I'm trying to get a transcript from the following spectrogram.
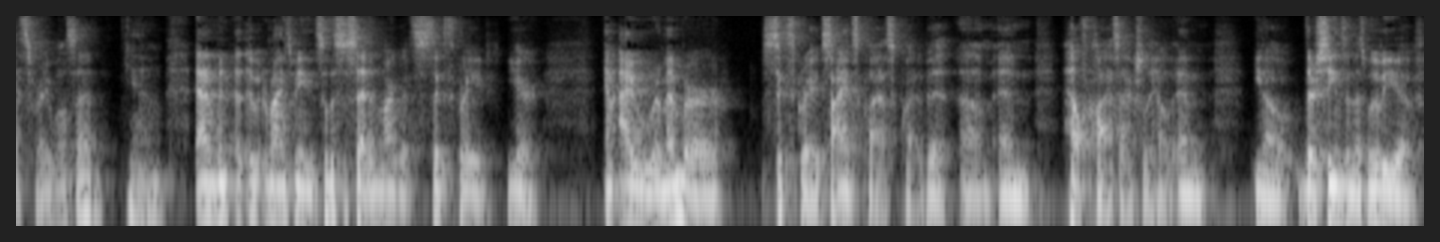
That's very well said. Yeah. And I've been, it reminds me, so this is said in Margaret's sixth grade year. And I remember sixth grade science class quite a bit, um, and health class actually. Health. And, you know, there's scenes in this movie of,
